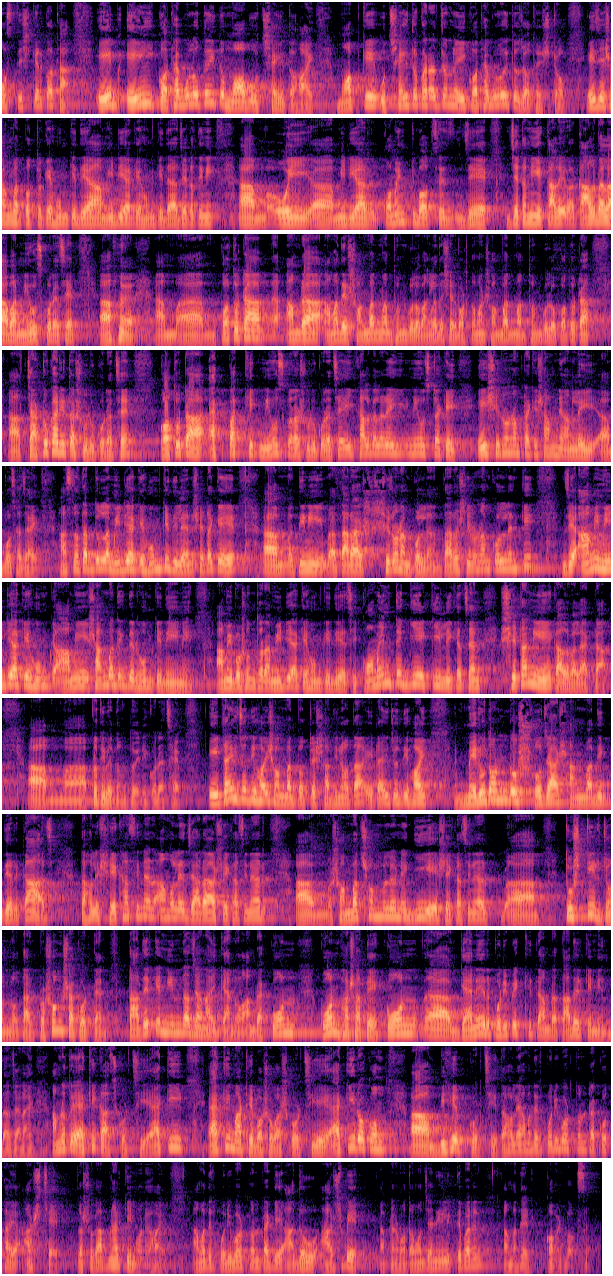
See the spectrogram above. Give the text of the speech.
মস্তিষ্কের কথা? এই এই কথাগুলোতেই তো মব উৎসাহিত হয়। মবকে উৎসাহিত করার জন্য এই কথাগুলোই তো যথেষ্ট। এই যে সংবাদপত্রকে হুমকি দেয়া, মিডিয়াকে হুমকি দেয়া, যেটা তিনি ওই মিডিয়ার কমেন্ট বক্সে যে, যেটা নিয়ে কালে, কালবেলা আবার নিউজ করেছে কতটা আমরা আমাদের সংবাদ মাধ্যমগুলো, বাংলাদেশের বর্তমান সংবাদ মাধ্যমগুলো কতটা চাটুকারিতা শুরু করেছে, কতটা একপাক্ষিক নিউজ করা শুরু করেছে, এই কালবেলার এই নিউজটাকেই এই শিরোনামটাকে সামনে আনলেই বোঝা যায়। হাসনাত আবদুল্লাহ মিডিয়াকে হুমকি দিলেন, সেটাকে তিনি, তারা শিরোনাম করলেন। তারা শিরোনাম করলেন কি? যে আমি মিডিয়াকে হুমকি, আমি সাংবাদিকদের হুমকি দিইনি। আমি বসুন্ধরা মিডিয়াকে হুমকি দিয়েছি। কমেন্টে গিয়ে কি লিখেছেন, সেটা নিয়ে কালবেলা একটা প্রতিবেদন তৈরি করেছে। এটাই যদি হয় সংবাদপত্রের স্বাধীনতা, এটাই যদি হয় মেরুদণ্ড সোজা সাংবাদিকদের কাজ তাহলে শেখ হাসিনার আমলে যারা শেখ হাসিনার সংবাদ সম্মেলনে গিয়ে শেখ হাসিনার তুষ্টির জন্য তার প্রশংসা করতেন, তাদেরকে নিন্দা জানাই কেন? আমরা কোন কোন ভাষাতে, কোন জ্ঞানের পরিপ্রেক্ষিতে আমরা তাদেরকে নিন্দা জানাই? আমরা তো একই কাজ করছি, একই একই মাঠে বসবাস করছি, একই রকম বিহেভ করছি। তাহলে আমাদের পরিবর্তনটা কোথায় আসছে? দর্শক, আপনার কি মনে হয়? আমাদের পরিবর্তনটা কি আদৌ আসবে? আপনার মতামত জানিয়ে লিখতে পারেন আমাদের কমেন্ট বক্সে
